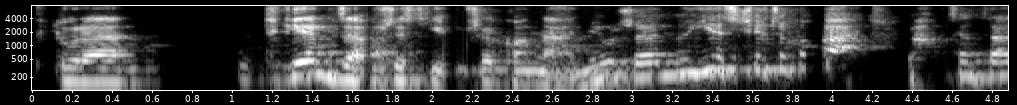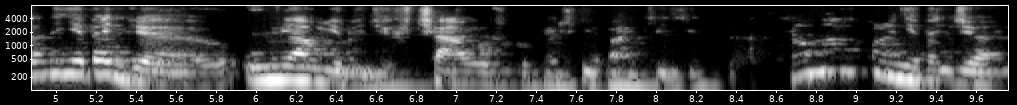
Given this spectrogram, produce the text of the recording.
które utwierdza wszystkich w przekonaniu, że no jest się czego bać. Bank centralny nie będzie umiał, nie będzie chciał skutecznie walczyć z inflacją, no ale nie będzie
